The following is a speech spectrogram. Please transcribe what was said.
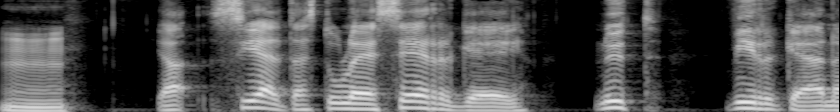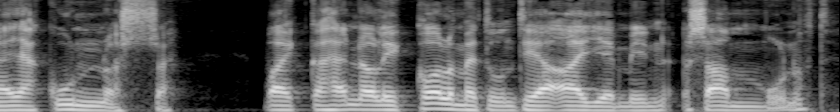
Mm. Ja sieltä tulee Sergei nyt virkeänä ja kunnossa, vaikka hän oli kolme tuntia aiemmin sammunut.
